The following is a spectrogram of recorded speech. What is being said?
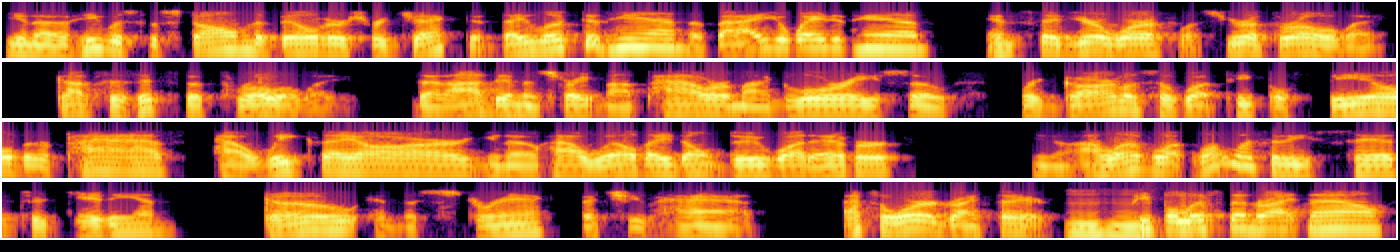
you know, he was the stone the builders rejected. They looked at him, evaluated him, and said, You're worthless. You're a throwaway. God says, It's the throwaway that I demonstrate my power, my glory. So, regardless of what people feel, their past, how weak they are, you know, how well they don't do, whatever, you know, I love what, what was it he said to Gideon? Go in the strength that you have. That's a word right there. Mm-hmm. People listening right now,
